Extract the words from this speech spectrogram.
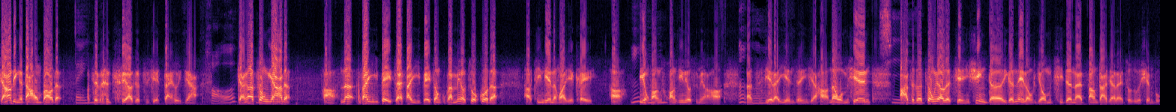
想要领个大红包的，对，这份资料就直接带回家，好，想要重压的，好，那翻一倍再翻一倍，这种股票没有做过的，好，今天的话也可以。啊，利用黄黄金六十秒哈，那直接来验证一下哈。那我们先把这个重要的简讯的一个内容，由我们奇珍来帮大家来做这个宣布。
